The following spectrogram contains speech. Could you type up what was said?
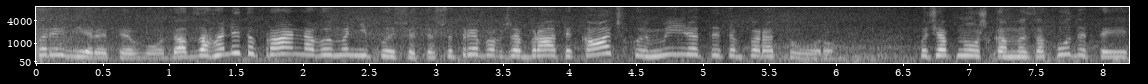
перевірити воду. А взагалі-то правильно ви мені пишете, що треба вже брати качку і міряти температуру. Хоча б ножками заходити і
